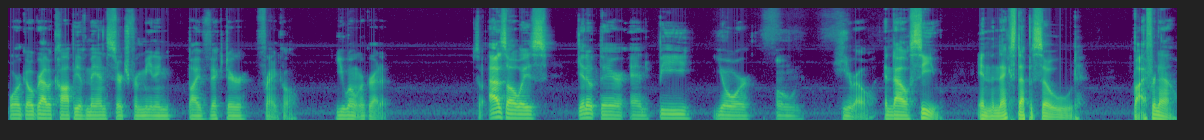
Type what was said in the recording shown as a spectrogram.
or go grab a copy of Man's Search for Meaning by Viktor Frankl. You won't regret it. So, as always, get out there and be your own hero. And I'll see you in the next episode. Bye for now.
